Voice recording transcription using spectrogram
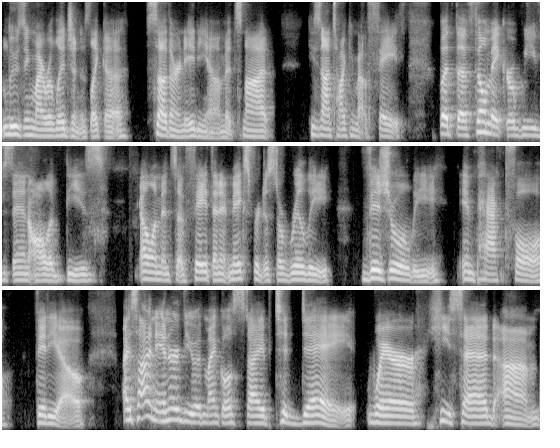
"losing my religion" is like a Southern idiom. It's not. He's not talking about faith, but the filmmaker weaves in all of these elements of faith, and it makes for just a really visually impactful video. I saw an interview with Michael Stipe today where he said um,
